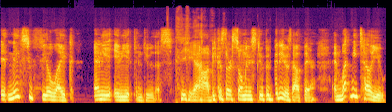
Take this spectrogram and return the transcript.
it makes you feel like any idiot can do this yeah. uh, because there's so many stupid videos out there. And let me tell you,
